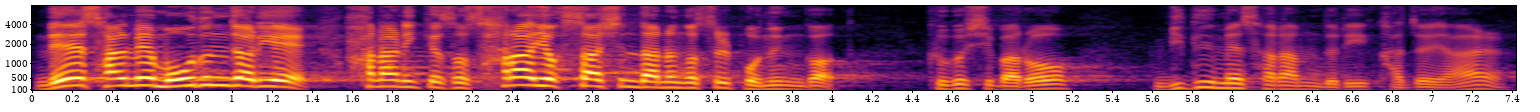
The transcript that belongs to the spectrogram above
내 삶의 모든 자리에 하나님께서 살아 역사하신다는 것을 보는 것, 그것이 바로 믿음의 사람들이 가져야 할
